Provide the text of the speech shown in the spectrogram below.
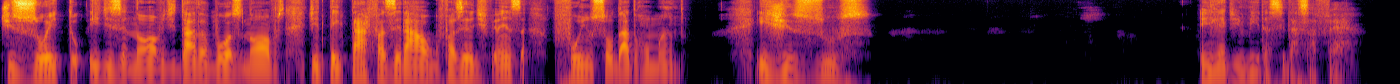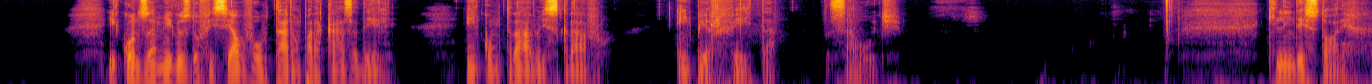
18 e 19, de dar as boas novas, de tentar fazer algo, fazer a diferença, foi um soldado romano. E Jesus, ele admira-se dessa fé. E quando os amigos do oficial voltaram para a casa dele, encontraram o escravo em perfeita saúde. Que linda história.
